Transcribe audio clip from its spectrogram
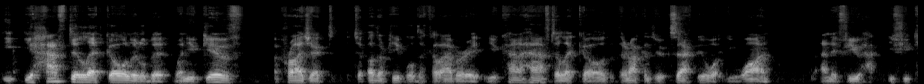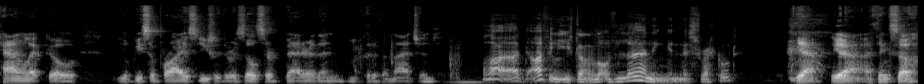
you have to let go a little bit when you give a project to other people to collaborate. You kind of have to let go that they're not going to do exactly what you want. And if you if you can let go, you'll be surprised. Usually, the results are better than you could have imagined. Well, I, I think you've done a lot of learning in this record. Yeah, yeah, I think so.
